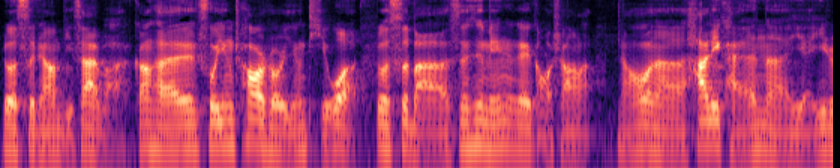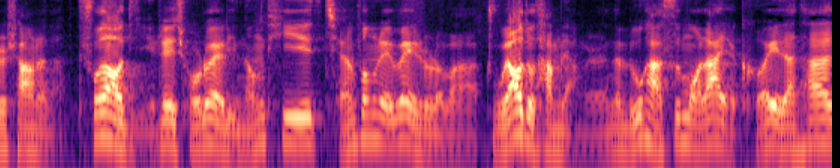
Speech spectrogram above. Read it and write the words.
热刺这场比赛吧。刚才说英超的时候已经提过了，热刺把孙兴民给搞伤了，然后呢，哈里凯恩呢也一直伤着呢。说到底，这球队里能踢前锋这位置的吧，主要就他们两个人。那卢卡斯莫拉也可以，但他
